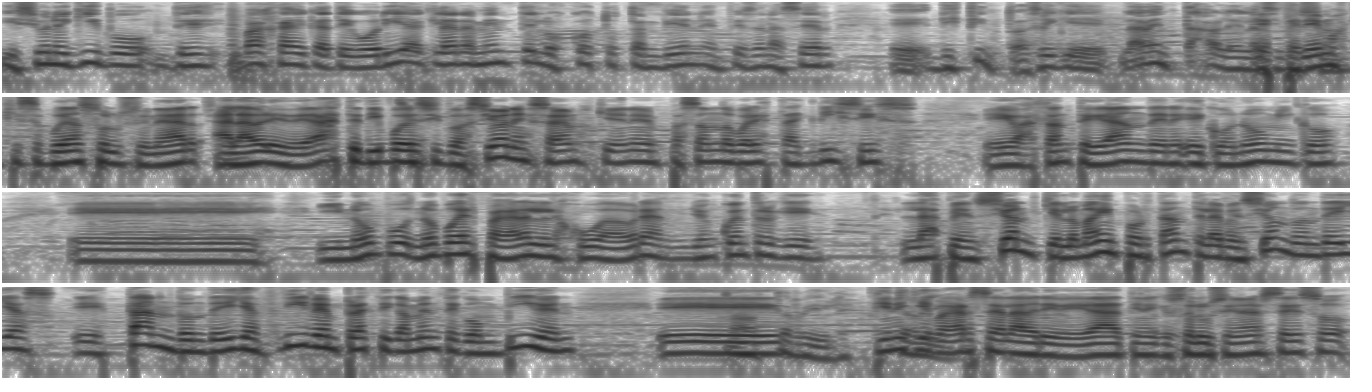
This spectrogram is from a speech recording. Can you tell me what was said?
Y si un equipo de baja de categoría, claramente los costos también empiezan a ser eh, distintos. Así que lamentable la Esperemos situación. que se puedan solucionar a la brevedad este tipo de situaciones. Sabemos que vienen pasando por esta crisis eh, bastante grande, económico, eh, y no, no poder pagar a las jugadoras. Yo encuentro que la pensión, que es lo más importante, la pensión donde ellas están, donde ellas viven prácticamente, conviven, eh, es terrible. tiene que pagarse a la brevedad, tiene que solucionarse eso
